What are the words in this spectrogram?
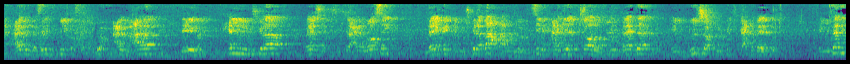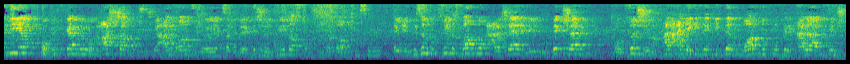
يعني حالة ال macerated fetus لما تروح تتعامل معاها دائما تحل المشكلة. ماشي مش مشكلة عيني وراسي. لكن المشكلة بعد ما بتسيب الحالة ديت شهر واثنين وثلاثه ال future بروتكت بتاعتها bad اللي فاتت ديت ممكن تكمل وتعشر مفيش مشكلة عادي خالص ويحصل بريكتيشن لل fetus مفيش مشكلة خالص. ال emphysema fetus برضه علشان ال infection ما وصلش لمرحلة عالية جدا جدا برضه ممكن الحالة تمشي.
